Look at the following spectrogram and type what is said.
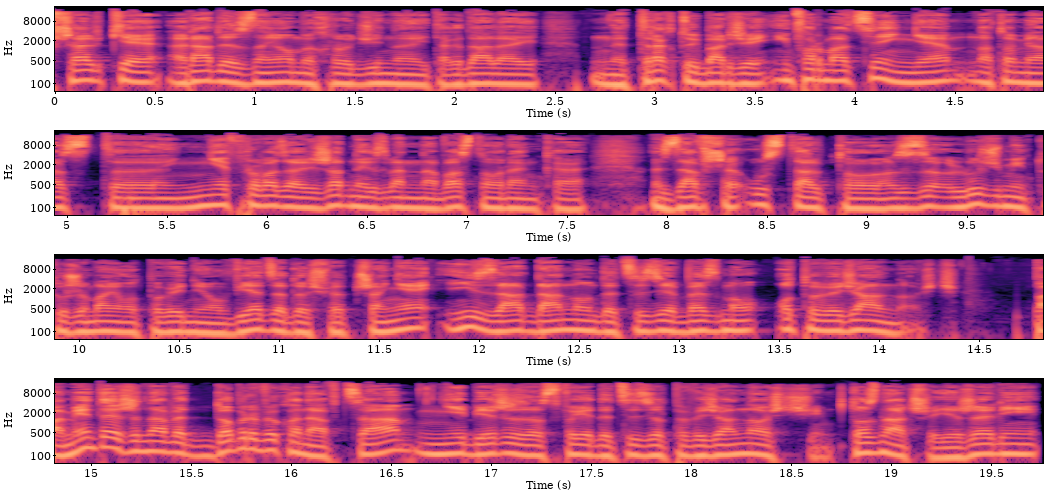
Wszelkie rady znajomych, rodziny i tak dalej traktuj bardziej informacyjnie, natomiast nie wprowadzaj żadnych zmian na własną rękę. Zawsze ustal to z ludźmi, którzy mają odpowiednią wiedzę, wiedzę, doświadczenie i za daną decyzję wezmą odpowiedzialność. Pamiętaj, że nawet dobry wykonawca nie bierze za swoje decyzje odpowiedzialności. To znaczy, jeżeli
